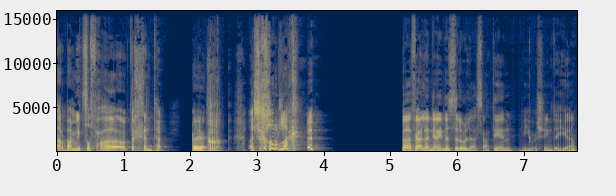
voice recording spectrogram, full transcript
400 صفحة تخنتها إيه. أشخر لك. ففعلا يعني نزلوا لها ساعتين 120 دقيقة.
